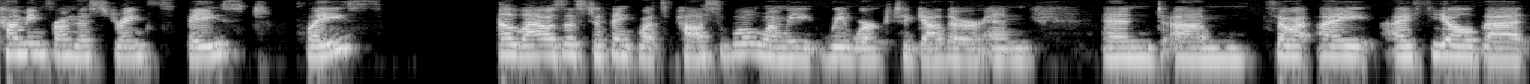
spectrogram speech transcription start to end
coming from the strengths based place allows us to think what's possible when we we work together and and um, so i i feel that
